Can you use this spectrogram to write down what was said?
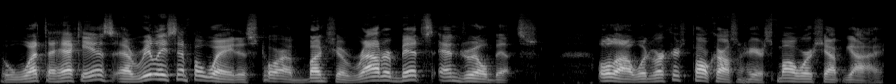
What the heck is? A really simple way to store a bunch of router bits and drill bits. Hola woodworkers, Paul Carlson here, small workshop guy.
